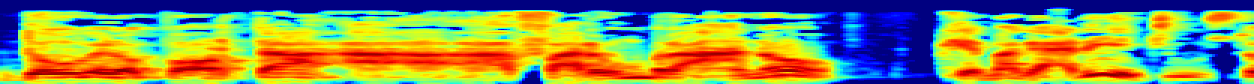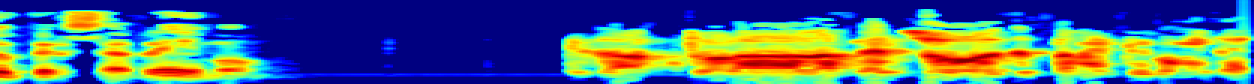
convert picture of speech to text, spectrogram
dove lo porta a, a fare un brano che magari è giusto per Sanremo. esatto, la, la penso esattamente come te.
